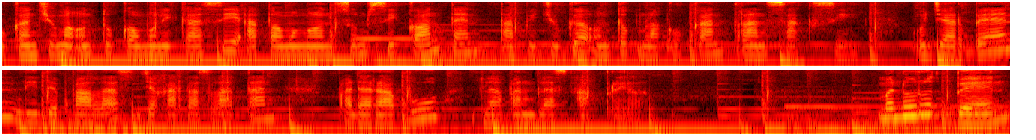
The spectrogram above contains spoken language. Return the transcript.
bukan cuma untuk komunikasi atau mengonsumsi konten, tapi juga untuk melakukan transaksi. Ujar Ben di The Palace, Jakarta Selatan pada Rabu 18 April. Menurut Ben,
